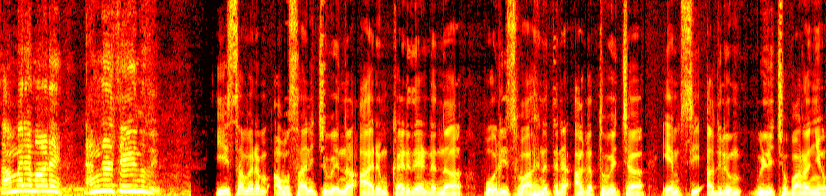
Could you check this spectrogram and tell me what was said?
സമരമാണ് ഞങ്ങൾ ചെയ്യുന്നത്. ഈ സമരം അവസാനിച്ചുവെന്ന് ആരും കരുതേണ്ടെന്ന് പോലീസ് വാഹനത്തിന് അകത്തുവെച്ച് എം സി അതിലും വിളിച്ചു പറഞ്ഞു.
